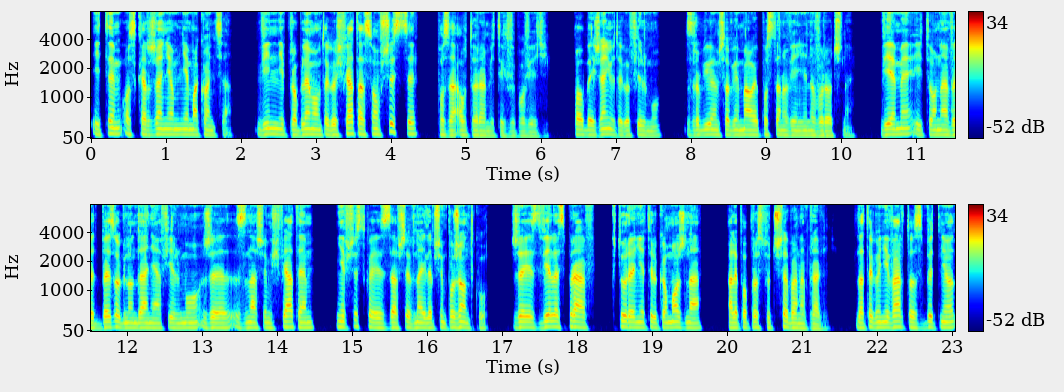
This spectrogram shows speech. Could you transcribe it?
I tym oskarżeniom nie ma końca. Winni problemom tego świata są wszyscy poza autorami tych wypowiedzi. Po obejrzeniu tego filmu zrobiłem sobie małe postanowienie noworoczne. Wiemy, i to nawet bez oglądania filmu, że z naszym światem nie wszystko jest zawsze w najlepszym porządku, że jest wiele spraw, które nie tylko można, ale po prostu trzeba naprawić. Dlatego nie warto zbytnio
